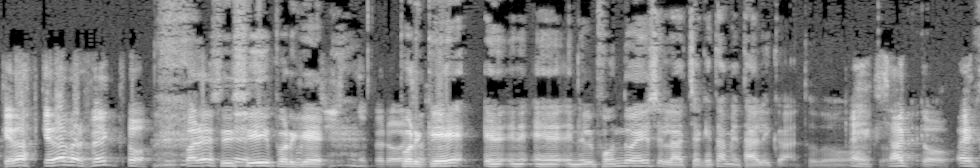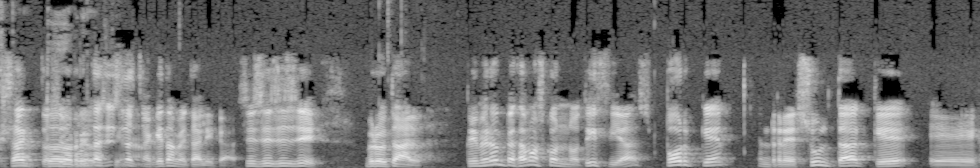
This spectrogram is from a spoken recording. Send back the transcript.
queda, queda perfecto. Parece sí, sí, porque, porque en, el fondo es la chaqueta metálica. Todo, exacto, exacto. Todo es la chaqueta metálica. Sí, sí, sí, sí. Brutal. Primero empezamos con noticias, porque resulta que eh,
